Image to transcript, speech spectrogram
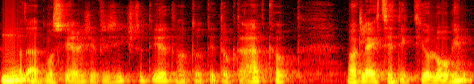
mhm. hat atmosphärische Physik studiert, hat dort die Doktorat gehabt, war gleichzeitig Theologin,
